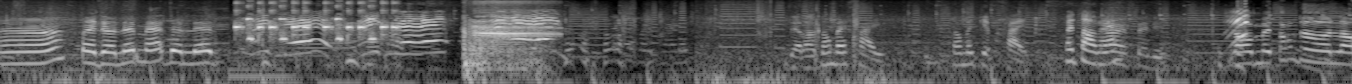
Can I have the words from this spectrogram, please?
นะไปเดินเล่นแมเดินเล่น เดี๋ยวเราต้องไปไข่ ต้องไปเก็บไข่ ไปต่อไหมไปดิ เราไม่ต้องเดินเรา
